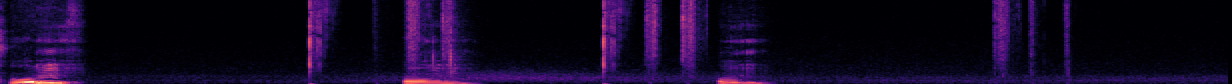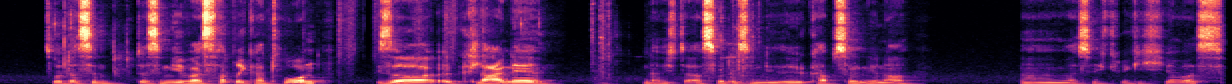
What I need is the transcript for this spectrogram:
Strom. Strom. Strom. So, das sind, das sind jeweils Fabrikatoren. Dieser äh, kleine, na, ich da, achso, das sind diese Kapseln, genau. Äh, weiß nicht, kriege ich hier was?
